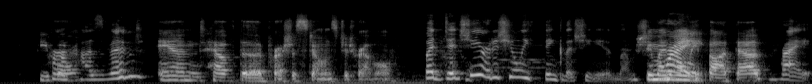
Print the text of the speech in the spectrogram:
people Her husband. and have the precious stones to travel. But did she or did she only think that she needed them? She might have only thought that. Right.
